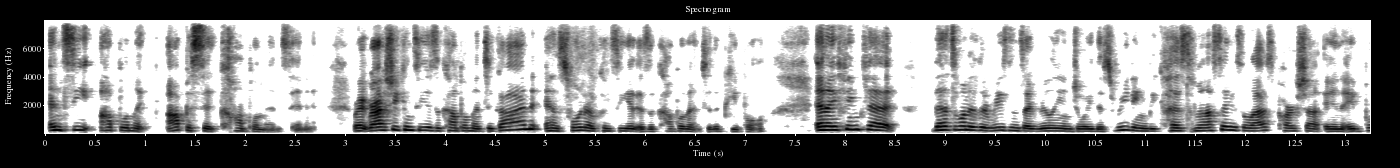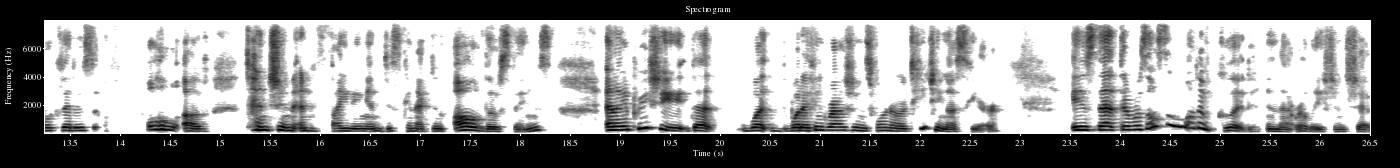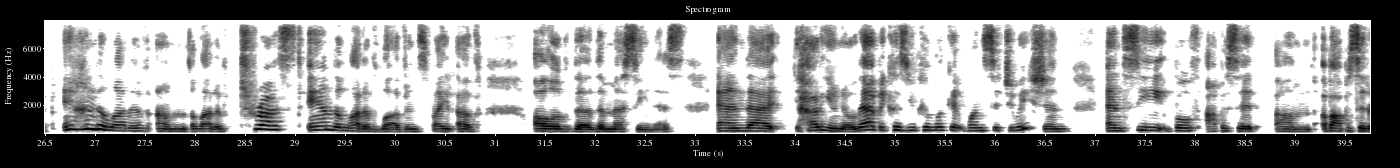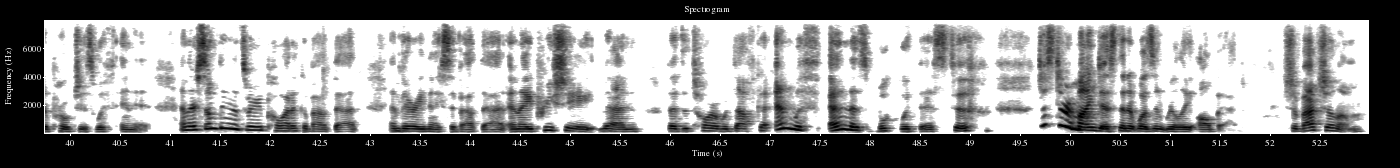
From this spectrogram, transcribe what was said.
and see opposite compliments in it. Right? Rashi can see it as a compliment to God, and Sforno can see it as a compliment to the people. And I think that that's one of the reasons I really enjoy this reading because Masay is the last parsha in a book that is full of tension and fighting and disconnect and all of those things. And I appreciate that what what I think Rashi and Sforno are teaching us here is that there was also a lot of good in that relationship and a lot of um a lot of trust and a lot of love in spite of all of the the messiness. And that how do you know that? Because you can look at one situation and see both opposite um opposite approaches within it. And there's something that's very poetic about that and very nice about that. And i appreciate then that the torah would dafka end with end this book with this to just to remind us that it wasn't really all bad. Shabbat shalom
